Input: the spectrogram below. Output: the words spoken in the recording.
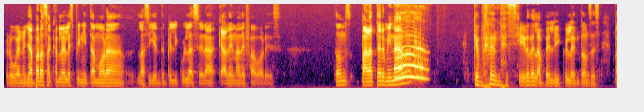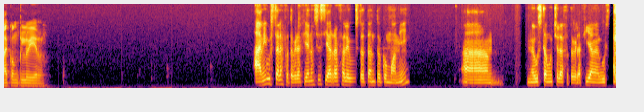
Pero bueno, ya para sacarle la espinita a Mora, la siguiente película será Cadena de Favores. Entonces, para terminar, ¡Ah! ¿qué pueden decir de la película entonces? Para concluir. A mí me gusta la fotografía, no sé si a Rafa le gustó tanto como a mí. me gusta mucho la fotografía, me gusta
